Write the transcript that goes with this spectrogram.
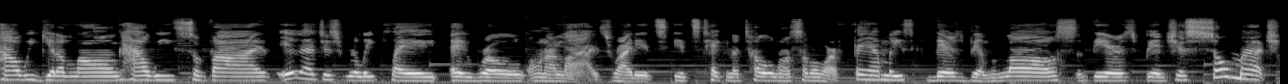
how we get along, how we survive. It has just really played a role on our lives, right? It's it's taken a toll on some of our families. There's been loss. There's been just so much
